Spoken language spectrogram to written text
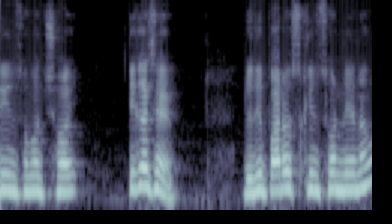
তিন সমান ছয়? ঠিক আছে? যদি পারো স্ক্রিনশট নিয়ে নাও।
